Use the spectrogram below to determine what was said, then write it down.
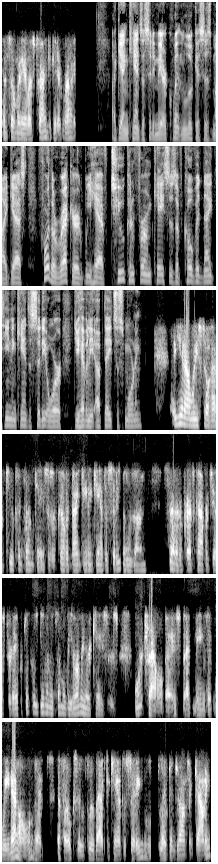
and so many of us trying to get it right. Again, Kansas City Mayor Quinton Lucas is my guest. For the record, we have two confirmed cases of COVID 19 in Kansas City, or do you have any updates this morning? You know, we still have two confirmed cases of COVID 19 in Kansas City, but as I said at a press conference yesterday, particularly given that some of the earlier cases were travel based, that means that we know that the folks who flew back to Kansas City, lived in Johnson County,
